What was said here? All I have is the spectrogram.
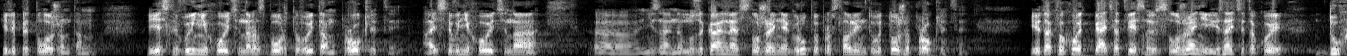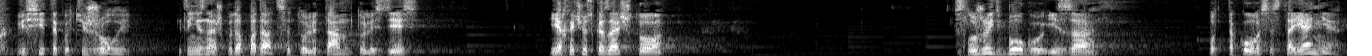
Или, предположим, там, если вы не ходите на разбор, то вы там прокляты. А если вы не ходите на, э, не знаю, на музыкальное служение группы прославления, то вы тоже прокляты. И вот так выходит пять ответственных служений, и знаете, такой дух висит такой тяжелый. И ты не знаешь, куда податься, то ли там, то ли здесь. Я хочу сказать, что служить Богу из-за вот такого состояния,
